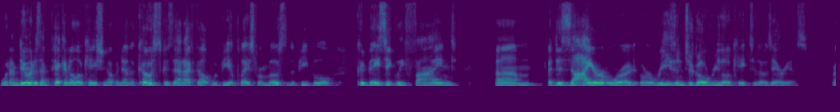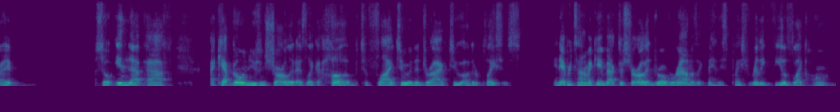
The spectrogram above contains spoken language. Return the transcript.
what I'm doing is I'm picking a location up and down the coast because that I felt would be a place where most of the people could basically find um, a desire or a, or a reason to go relocate to those areas, right? So in that path, I kept going using Charlotte as like a hub to fly to and then drive to other places. And every time I came back to Charlotte and drove around, I was like, man, this place really feels like home,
